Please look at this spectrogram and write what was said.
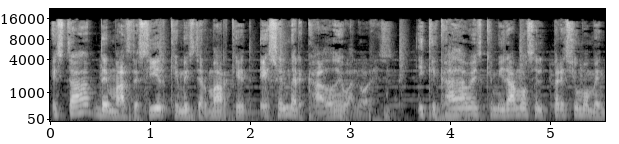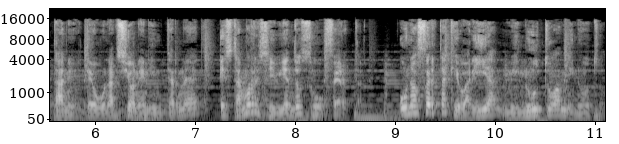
Está de más decir que Mr. Market es el mercado de valores y que cada vez que miramos el precio momentáneo de una acción en Internet, estamos recibiendo su oferta. Una oferta que varía minuto a minuto.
